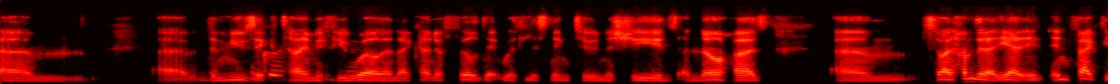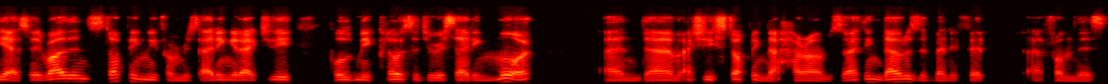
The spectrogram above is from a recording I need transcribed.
um, uh, the music time, if you will, and I kind of filled it with listening to nasheeds and nohas. Um, so Alhamdulillah, yeah, it, in fact, yeah. So rather than stopping me from reciting, it actually pulled me closer to reciting more and um, actually stopping that haram. So I think that was a benefit uh, from this.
